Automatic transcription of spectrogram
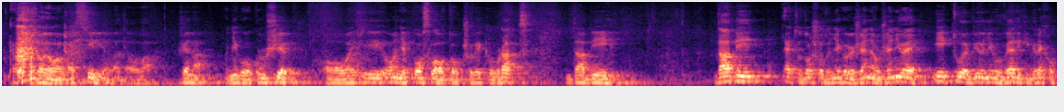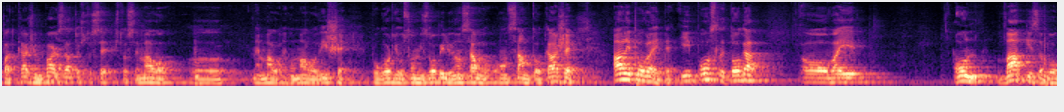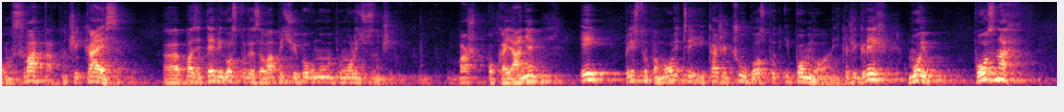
kako se zove ova Vasilija, vada, ova žena od njegovog komšije, ovaj, i on je poslao tog čoveka u rat da bi da bi, eto, došao do njegove žene, oženio je i tu je bio njegov veliki grehopad, kažem, baš zato što se, što se malo, e, ne malo, nego malo više pogordio u svom izobilju i on sam, on sam to kaže, ali pogledajte, i posle toga, ovaj, on vapi za Bogom, svata, znači kaje se, e, pazi, tebi gospode zavapiću i Bogu mogu pomoliću, znači, baš pokajanje, i pristupa molitvi i kaže ču gospod i pomilova me. I kaže greh moj poznah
